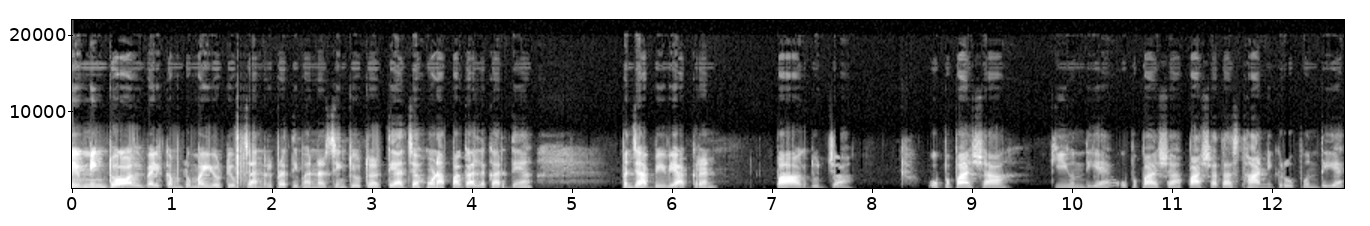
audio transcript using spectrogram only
evening to all welcome to my YouTube channel Pratibha nursing tutor ਤੇ ਅੱਜ ਹੁਣ ਆਪਾਂ ਗੱਲ ਕਰਦੇ ਹਾਂ ਪੰਜਾਬੀ ਵਿਆਕਰਣ, ਭਾਗ ਦੂਜਾ। ਉਪਭਾਸ਼ਾ ਕੀ ਹੁੰਦੀ ਹੈ? ਉਪਭਾਸ਼ਾ ਭਾਸ਼ਾ ਦਾ ਸਥਾਨਿਕ ਰੂਪ ਹੁੰਦੀ ਹੈ।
